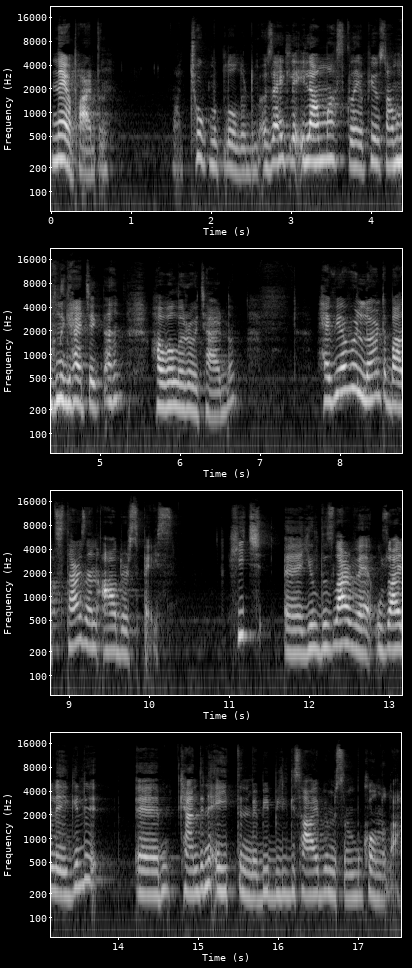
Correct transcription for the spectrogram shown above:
ne yapardın? Çok mutlu olurdum. Özellikle Elon Musk'la yapıyorsam bunu gerçekten havalara uçardım. Have you ever learned about stars and outer space? Hiç e, yıldızlar ve uzayla ilgili e, kendini eğittin mi? Bir bilgi sahibi misin bu konuda?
